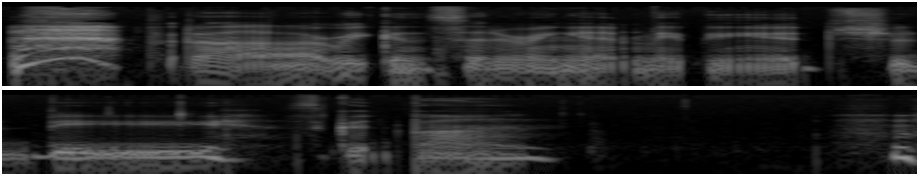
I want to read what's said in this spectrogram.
But uh, reconsidering it, maybe it should be. It's a good pun.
